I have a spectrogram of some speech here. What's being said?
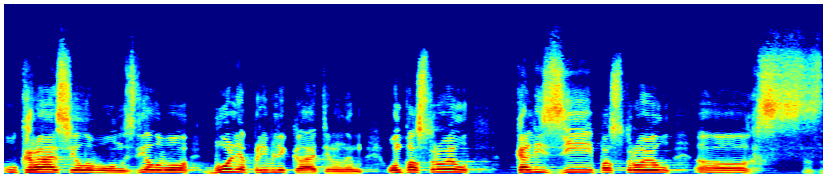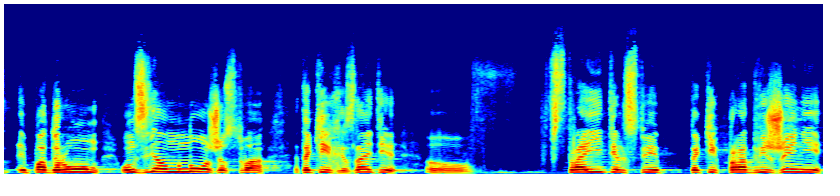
украсил его, он сделал его более привлекательным, он построил Колизей, построил э, он сделал множество таких, знаете, в строительстве таких продвижений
